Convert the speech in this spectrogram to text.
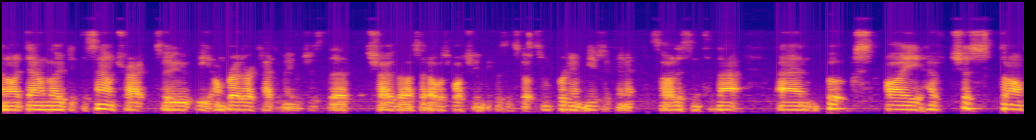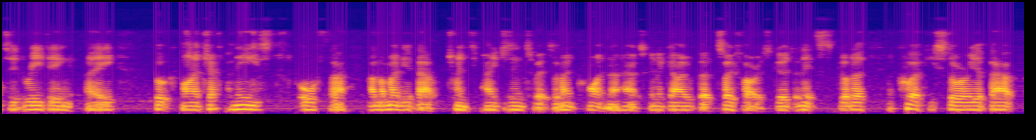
and I downloaded the soundtrack to The Umbrella Academy, which is the show that I said I was watching because it's got some brilliant music in it. So I listened to that. And books, I have just started reading a book by a Japanese author and I'm only about 20 pages into it, so I don't quite know how it's going to go, but so far it's good. And it's got a, a quirky story about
